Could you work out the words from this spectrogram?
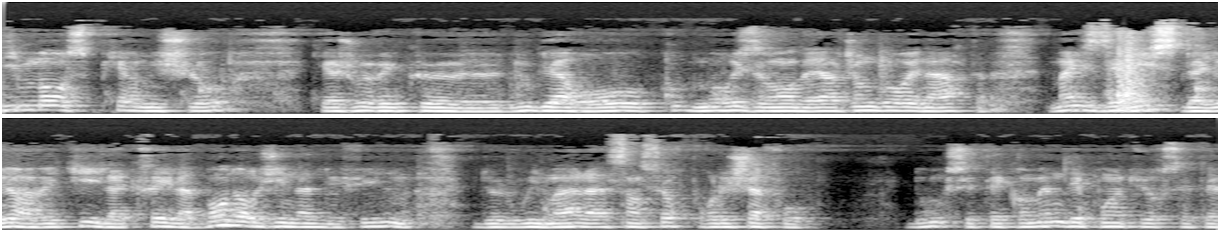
l'immense Pierre Michelot, qui a joué avec euh, Nougaro, Maurice Vander, Django Reinhardt, Miles Davis d'ailleurs, avec qui il a créé la bande originale du film de Louis Malle, Ascenseur pour l'échafaud. Donc c'était quand même des pointures, c'était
